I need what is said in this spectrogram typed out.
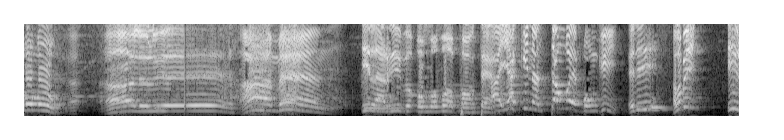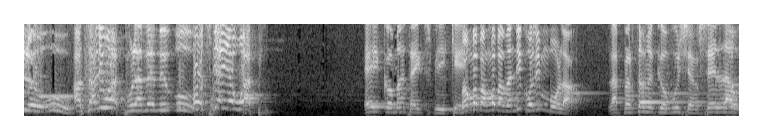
mongongo Alléluia. amen. Il arrive au moment opportun. Il dit, il est où? Vous l'avez mis où? Et il commence à expliquer. La personne que vous cherchez là où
